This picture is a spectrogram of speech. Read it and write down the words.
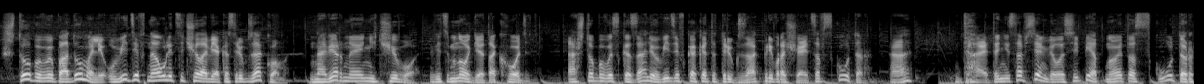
Что бы вы подумали, увидев на улице человека с рюкзаком? Наверное, ничего, ведь многие так ходят. А что бы вы сказали, увидев, как этот рюкзак превращается в скутер, а? Да, это не совсем велосипед, но это скутер,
